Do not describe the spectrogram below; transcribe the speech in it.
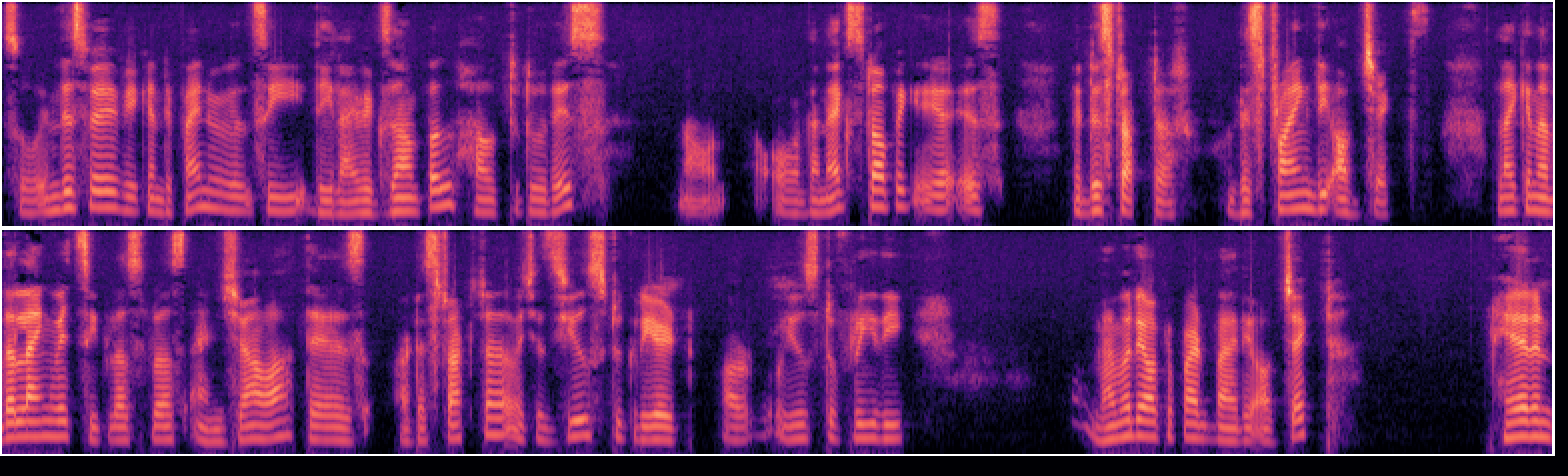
So in this way we can define we will see the live example how to do this. Now or the next topic is the destructor destroying the objects like in other language C++ and Java there is a destructor which is used to create or used to free the memory occupied by the object here in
